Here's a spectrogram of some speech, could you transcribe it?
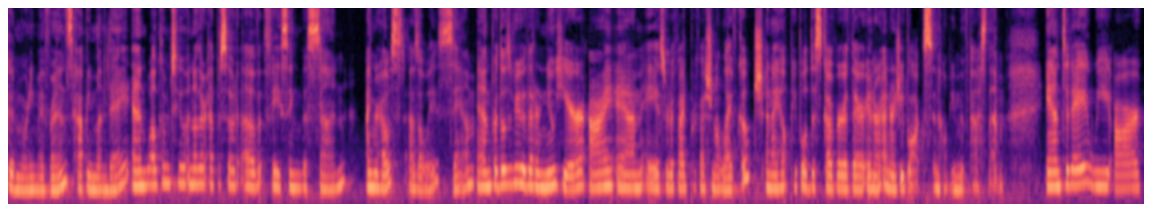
Good morning, my friends. Happy Monday, and welcome to another episode of Facing the Sun. I'm your host, as always, Sam. And for those of you that are new here, I am a certified professional life coach, and I help people discover their inner energy blocks and help you move past them. And today we are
